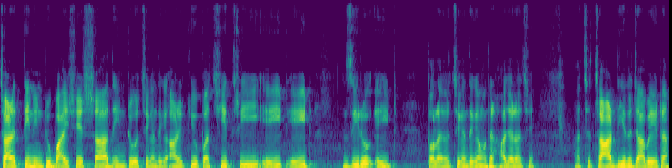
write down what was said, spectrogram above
চারের তিন ইন্টু বাইশের সাত ইন্টু হচ্ছে এখান থেকে আর কিউব পাচ্ছি, three eight eight zero eight, তলায় হচ্ছে এখান থেকে আমাদের হাজার আছে। আচ্ছা চার দিয়ে তো যাবে এটা।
